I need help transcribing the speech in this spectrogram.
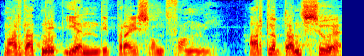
maar dat net een die prys ontvang nie? Hardloop dan so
